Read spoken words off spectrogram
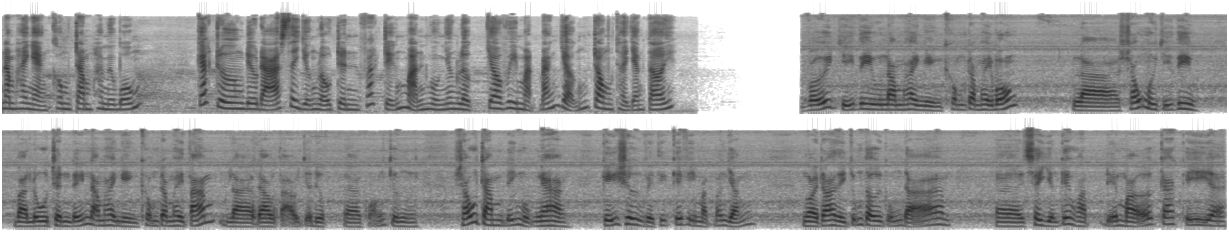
năm 2024. Các trường đều đã xây dựng lộ trình phát triển mạnh nguồn nhân lực cho vi mạch bán dẫn trong thời gian tới. Với chỉ tiêu năm 2024 là 60 chỉ tiêu và lộ trình đến năm 2028 là đào tạo cho được à, khoảng chừng 600 đến 1.000 kỹ sư về thiết kế vi mạch bán dẫn. Ngoài ra thì chúng tôi cũng đã à, xây dựng kế hoạch để mở các cái à,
